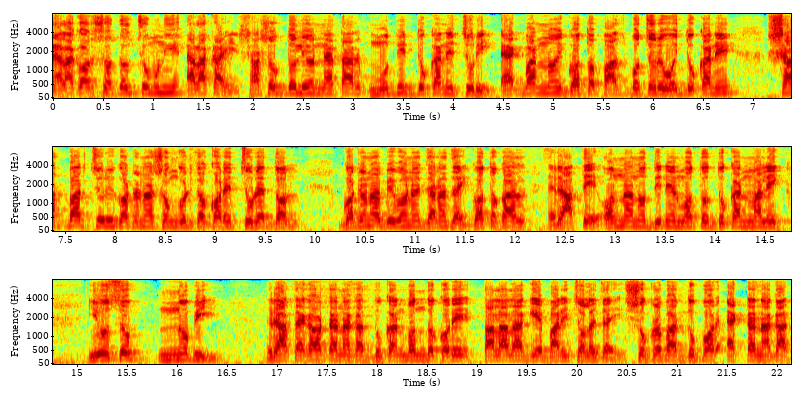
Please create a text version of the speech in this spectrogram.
মেলাগড় সদল চুমুনি এলাকায় শাসক দলীয় নেতার মুদির দোকানে চুরি। একবার নয়, গত পাঁচ বছরে ওই দোকানে সাতবার চুরি ঘটনা সংঘটিত করে চোরের দল। ঘটনার বিবরণে জানা যায়, গতকাল রাতে অন্যান্য দিনের মতো দোকান মালিক ইউসুফ নবী রাত এগারোটা নাগাদ দোকান বন্ধ করে তালা লাগিয়ে বাড়ি চলে যায়। শুক্রবার দুপুর একটা নাগাদ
